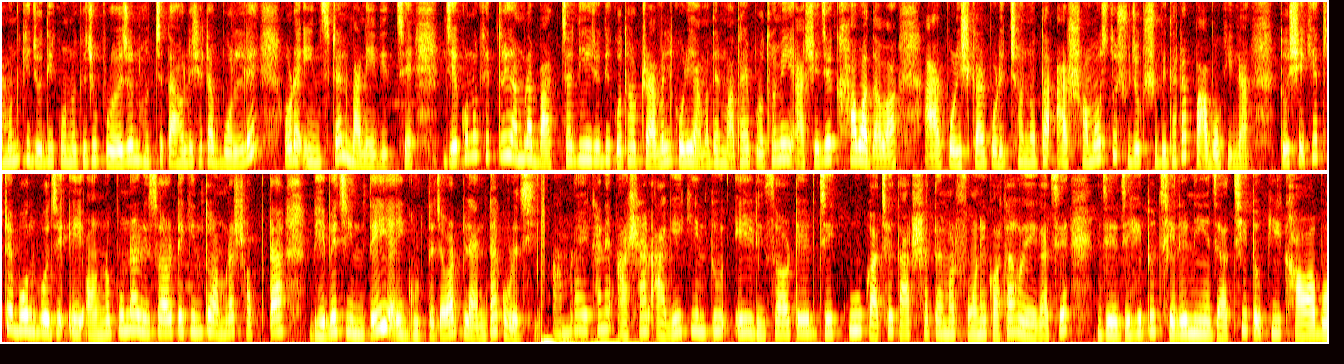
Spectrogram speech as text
এমনকি যদি কোনো কিছু প্রয়োজন হচ্ছে, তাহলে সেটা বললে ওরা ইনস্ট্যান্ট বানিয়ে দিচ্ছে। যে কোনো ক্ষেত্রেই আমরা বাচ্চা নিয়ে যদি কোথাও ট্রাভেল করি, আমাদের মাথায় প্রথমেই আসে যে খাওয়া দাওয়া, আর পরিষ্কার পরিচ্ছন্নতা, আর সমস্ত সুযোগ সুবিধাটা পাবো কি না তো সেক্ষেত্রে বলব যে এই অন্নপূর্ণা রিসর্টে কিন্তু আমরা সবটা ভেবে চিন্তেই এই ঘুরতে যাওয়ার প্ল্যানটা করেছি। আমরা এখানে আসার আগেই কিন্তু এই রিসর্টের যে কুক আছে, তার সাথে আমার ফোনে কথা হয়ে গেছে যে যেহেতু ছেলে নিয়ে যাচ্ছি, তো কি খাওয়াবো,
